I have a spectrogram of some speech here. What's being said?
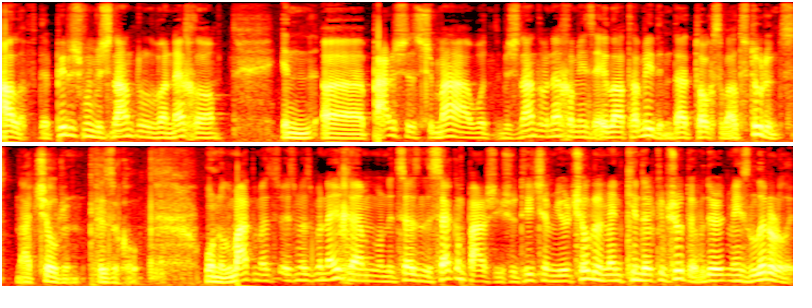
Aleph. The Pirush from Vishnantel Vanecha in uh, Parashas Shema, what Vishnantel Vanecha means Eilat Tamidim. That talks about students, not children, physical. When it says in the second parasha, you should teach them your children, mean kinder kipshuta. There it means literally.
